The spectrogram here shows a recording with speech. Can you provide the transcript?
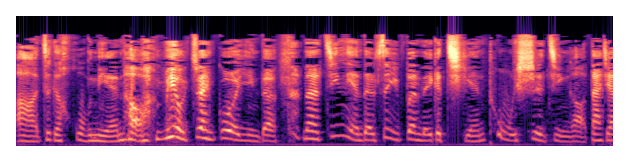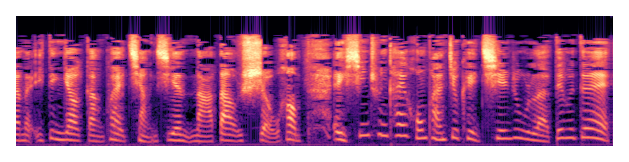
啊、这个虎年哈、哦、没有赚过瘾的，那今年的这一份的一个前兔似锦哦，大家呢一定要赶快抢先拿到手哈。哎，新春开红盘就可以切入了，对不对？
